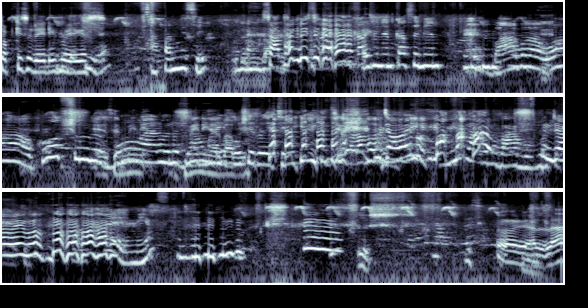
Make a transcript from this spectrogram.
সবকিছু রেডি হয়ে গেছে। কাছে নেন কাছে নেন। বাবা ওয়াও খুব সুন্দর। বউ আর হলো জামাই বাবু। বসে রয়েছে। জামাইবো বাবু জামাইবো মেম। ইস, ওরে আল্লাহ।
